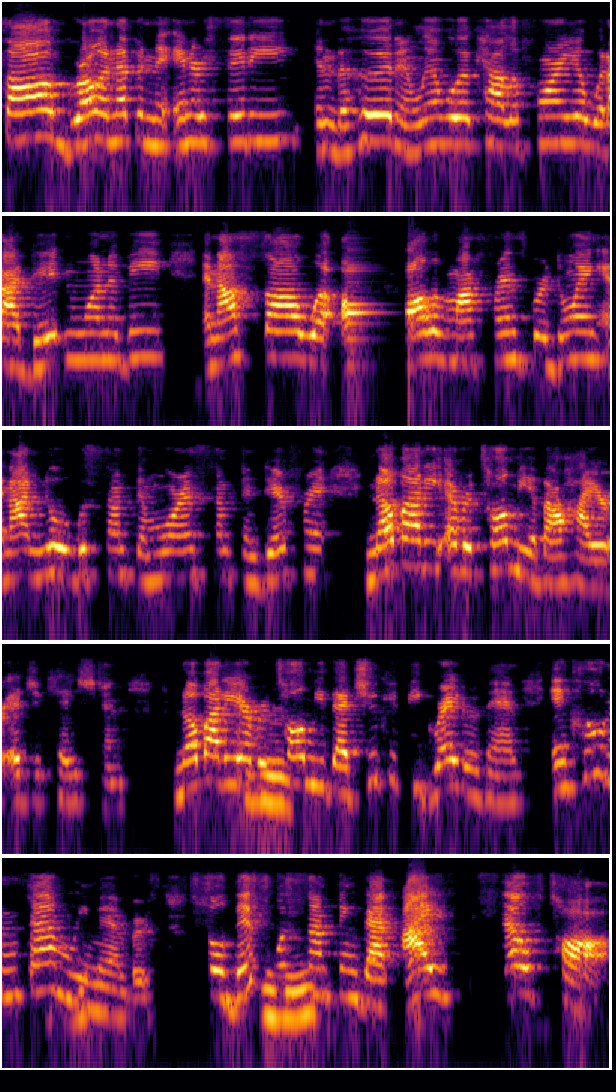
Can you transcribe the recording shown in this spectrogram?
saw growing up in the inner city, in the hood in Lynwood, California, what I didn't want to be. And I saw what all, all of my friends were doing, and I knew it was something more and something different. Nobody ever told me about higher education. Nobody ever mm-hmm. told me that you could be greater than, including family members. So this mm-hmm. was something that I self taught.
